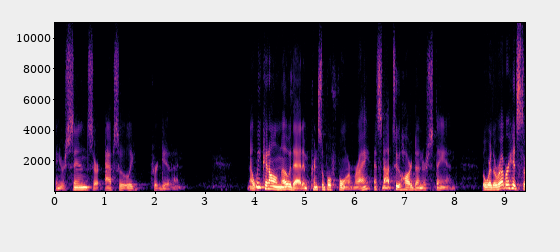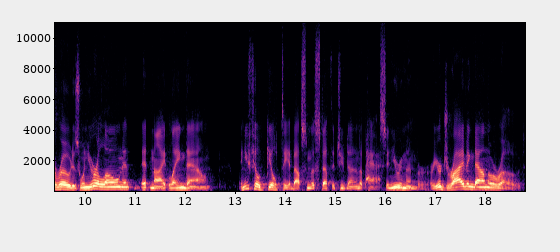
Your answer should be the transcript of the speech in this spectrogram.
and your sins are absolutely forgiven. Now, we can all know that in principle form, right? That's not too hard to understand. But where the rubber hits the road is when you're alone at, at night, laying down, and you feel guilty about some of the stuff that you've done in the past, and you remember, or you're driving down the road.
